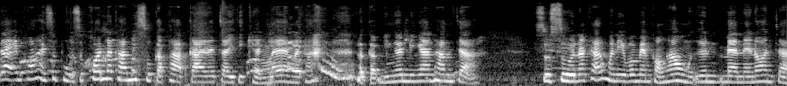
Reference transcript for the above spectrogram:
จ้าแอนขอให้สุภูสุขคนนะคะ มีสุขภาพกายและใจที่แข็งแรงนะคะ แล้วก็มีเงินมีงานทำจ้ะสู้ๆนะคะวันนี้ว่าแมนของเฮ้ามืออื่นแมนแน่นอนจ้ะ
